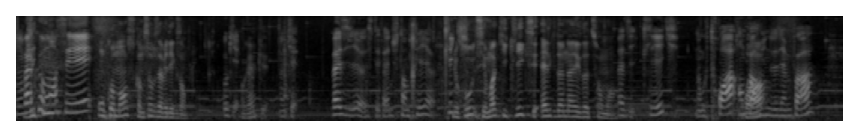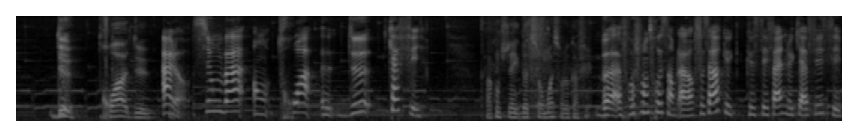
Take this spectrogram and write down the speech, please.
on va Du coup- commencer. On commence, comme ça vous avez l'exemple. Ok, ok ok. Vas-y, euh, Stéphane, je t'en prie. euh, clique. Du coup, c'est moi qui clique, c'est elle qui donne l'anecdote sur moi. Vas-y, clique. Donc 3, Trois. encore une deuxième fois. 2, 3, 2. Alors, si on va en 3, 2, café. Raconte une anecdote sur moi sur le café. Bah franchement trop simple. Alors faut savoir que, que Stéphane, le café, c'est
